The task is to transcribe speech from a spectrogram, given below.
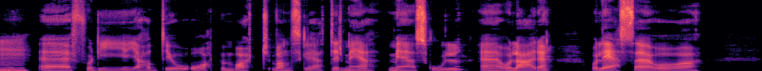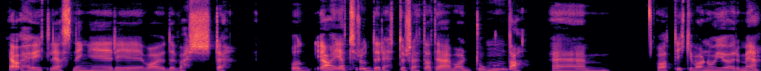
Mm. Eh, fordi jeg hadde jo åpenbart vanskeligheter med, med skolen, eh, å lære, å lese og Ja, høytlesninger var jo det verste. Og ja, jeg trodde rett og slett at jeg var dum, da. Um, og at det ikke var noe å gjøre med.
